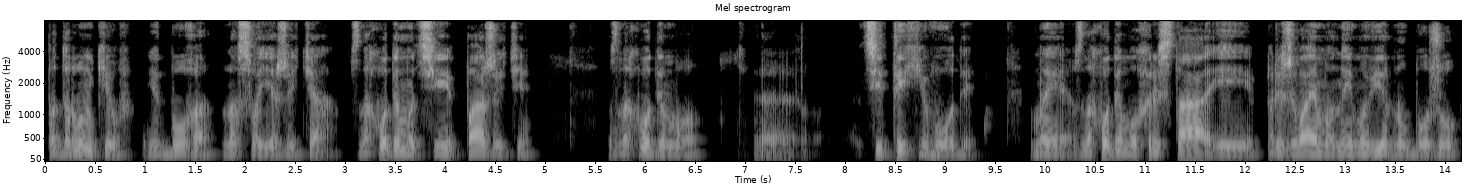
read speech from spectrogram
подарунків від Бога на своє життя. Знаходимо ці пажиті, знаходимо е, ці тихі води ми знаходимо Христа і переживаємо неймовірну Божу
